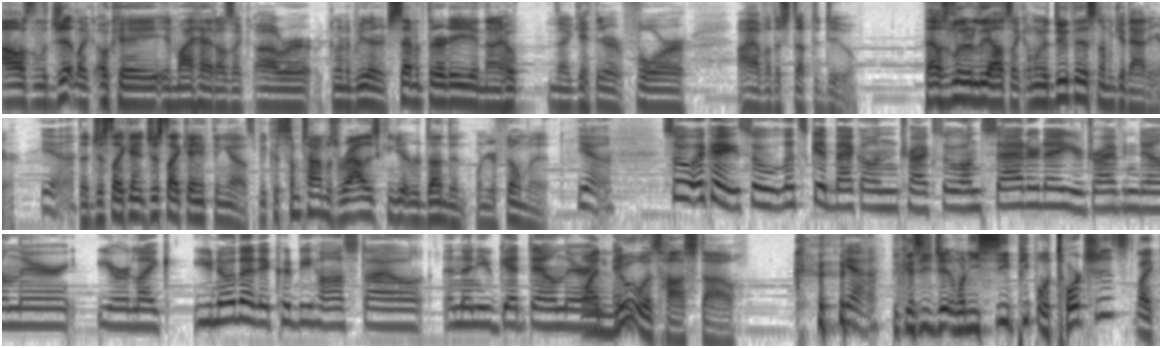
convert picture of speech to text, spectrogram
I was legit. Like okay, in my head, I was like, oh, we're to be there at 7:30, and then I hope you know, I get there at four. I have other stuff to do. That was literally, I was like, I'm gonna do this, and I'm gonna get out of here. yeah That just like just like anything else, because sometimes rallies can get redundant when you're filming it. Yeah. So okay, so let's get back on track. So on Saturday, you're driving down there. You're like, you know that it could be hostile, and then you get down there. Well, I and- knew it was hostile Yeah. because you just when you see people with torches, like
